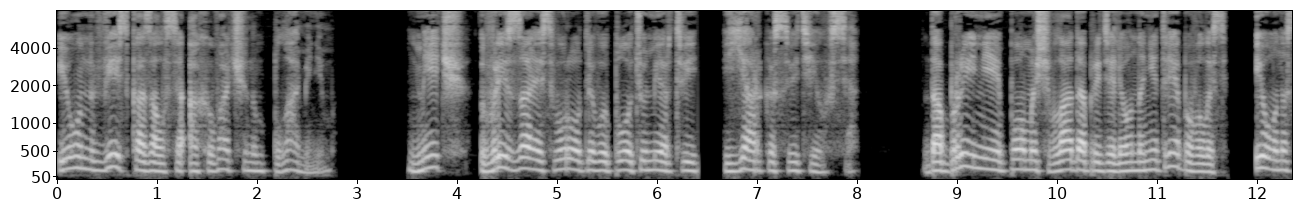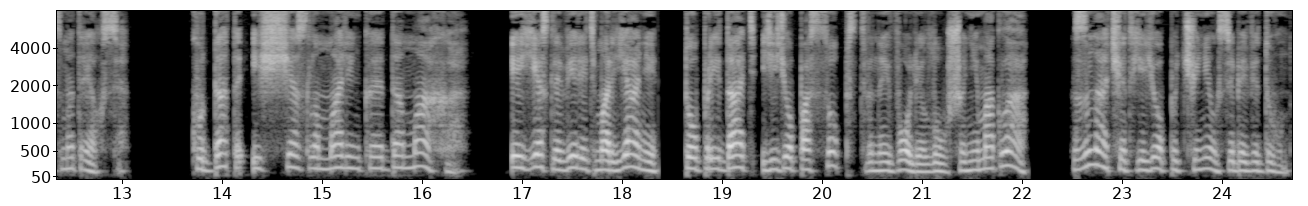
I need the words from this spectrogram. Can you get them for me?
и он весь казался охваченным пламенем. Меч, врезаясь в уродливую плоть у мертвей, ярко светился. Добрыне помощь Влада определенно не требовалась, и он осмотрелся. Куда-то исчезла маленькая домаха, и если верить Марьяне, то предать ее по собственной воле Луша не могла, значит, ее подчинил себе ведун.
